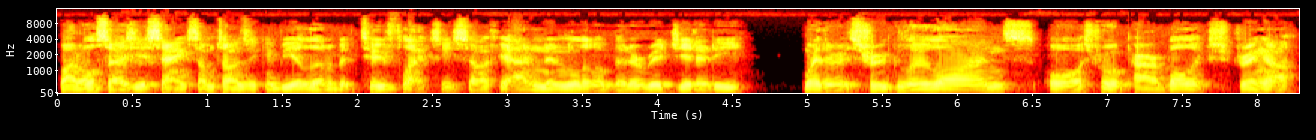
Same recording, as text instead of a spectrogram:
But also, as you're saying, sometimes it can be a little bit too flexy. So if you're adding in a little bit of rigidity, whether it's through glue lines or through a parabolic stringer,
